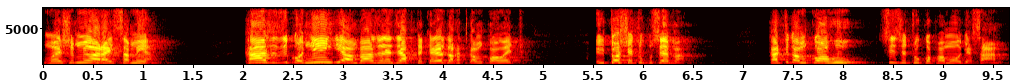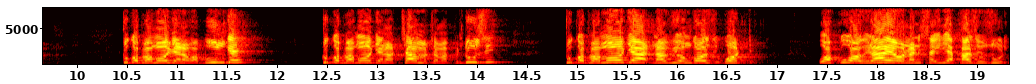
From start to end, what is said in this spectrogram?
Mheshimiwa Rais Samia, kazi ziko nyingi ambazo zinaendelea kutekelezwa katika mkoa wetu. Itoshe tu kusema katika mkoa huu sisi tuko pamoja sana, tuko pamoja na wabunge, tuko pamoja na Chama cha Mapinduzi, tuko pamoja na viongozi wote. Wakuu wa wilaya wananisaidia kazi nzuri.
